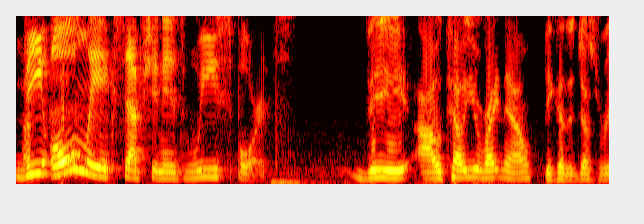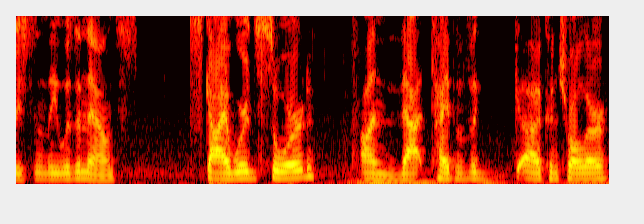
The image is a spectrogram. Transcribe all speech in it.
the only exception is Wii Sports. The I'll tell you right now because it just recently was announced. Skyward Sword on that type of a uh, controller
